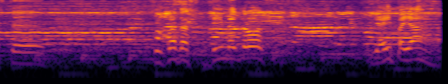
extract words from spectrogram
este, 50 centímetros, y ahí para allá.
